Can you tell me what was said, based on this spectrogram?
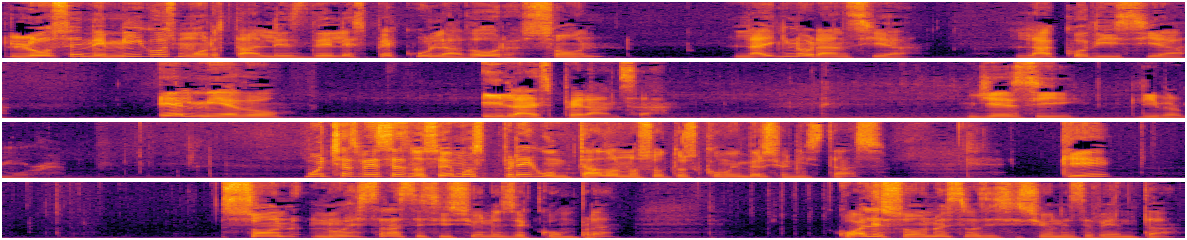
los enemigos mortales del especulador son la ignorancia, la codicia, el miedo y la esperanza. Jesse Livermore. Muchas veces nos hemos preguntado nosotros como inversionistas qué son nuestras decisiones de compra, cuáles son nuestras decisiones de venta,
